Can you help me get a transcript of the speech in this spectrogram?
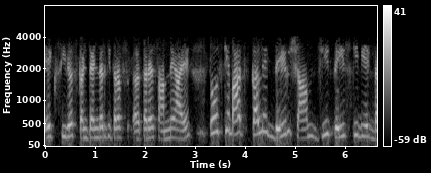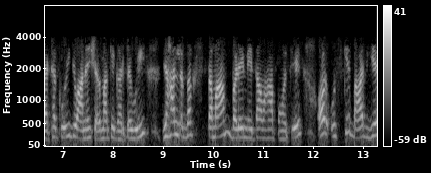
एक सीरियस कंटेंडर की तरफ़ तरह सामने आए तो उसके बाद कल एक देर शाम जी तेईस की भी एक बैठक हुई जो आनंद शर्मा के घर पे हुई जहाँ लगभग तमाम बड़े नेता वहाँ पहुँचे और उसके बाद ये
